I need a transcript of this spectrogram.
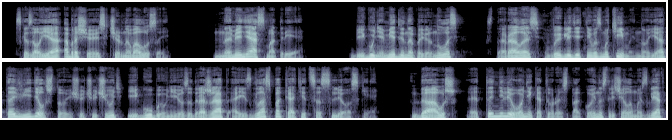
— сказал я, обращаясь к черноволосой. «На меня смотри!» Бегуня медленно повернулась, старалась выглядеть невозмутимой, но я-то видел, что еще чуть-чуть, и губы у нее задрожат, а из глаз покатятся слезки. Да уж, это не Леоне, которая спокойно встречала мой взгляд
